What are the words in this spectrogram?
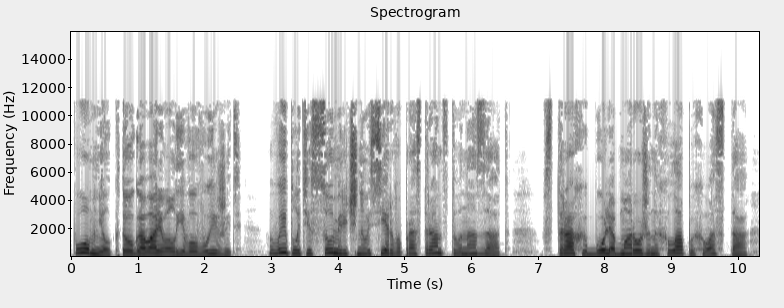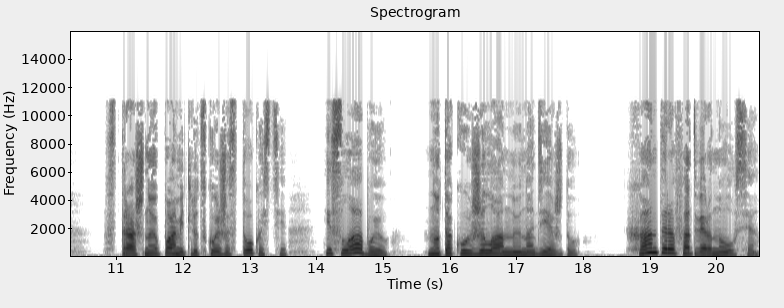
Помнил, кто уговаривал его выжить, выплыть из сумеречного серого пространства назад, в страх и боль обмороженных лап и хвоста, в страшную память людской жестокости и слабую, но такую желанную надежду. Хантеров отвернулся.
